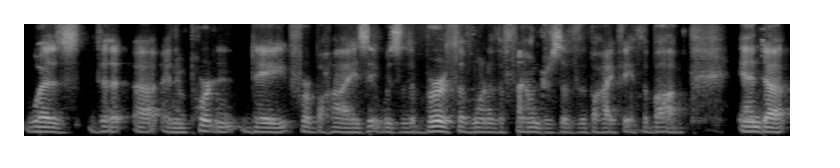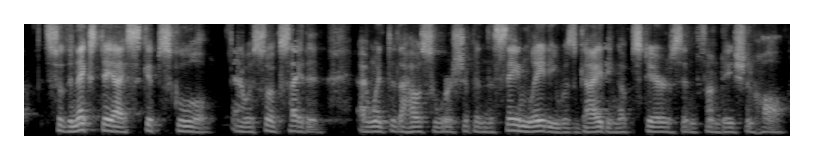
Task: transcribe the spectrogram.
was the, uh, an important day for Baha'is. It was the birth of one of the founders of the Baha'i faith, the Bab. And uh, so the next day I skipped school. I was so excited. I went to the house of worship and the same lady was guiding upstairs in Foundation Hall.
